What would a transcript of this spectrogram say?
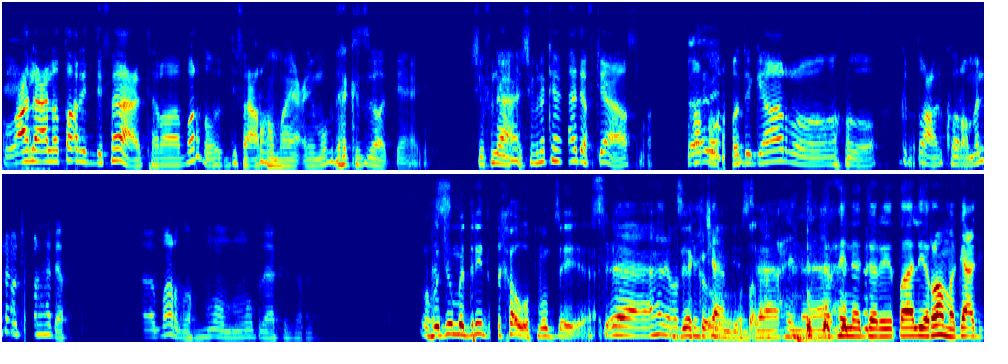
وعلى على طاري الدفاع ترى برضو دفاع روما يعني مو بذاك الزود يعني. شفناه شفنا كيف هدف جاء أصلا. غطوا اوديجار وقطعوا الكرة منه وجابوا الهدف. برضو مو مو بذاك الزود. وهجوم مدريد يخوف مو بزي آه، هذا وقت ال Champions. آه، الحين الحين الدوري الإيطالي روما قاعد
